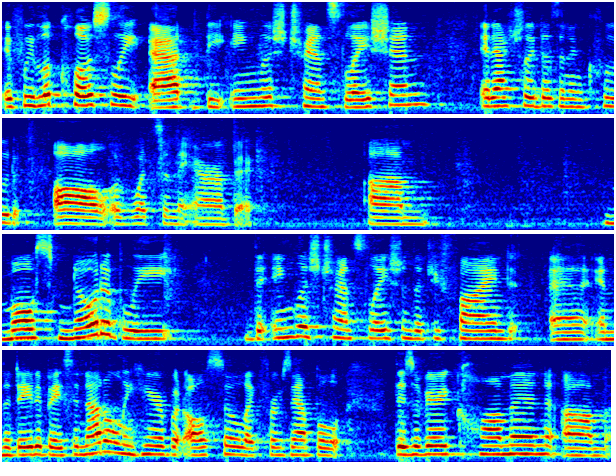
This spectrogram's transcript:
if we look closely at the English translation, it actually doesn't include all of what's in the Arabic. Um, most notably, the English translation that you find uh, in the database, and not only here, but also, like, for example, there's a very common um,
